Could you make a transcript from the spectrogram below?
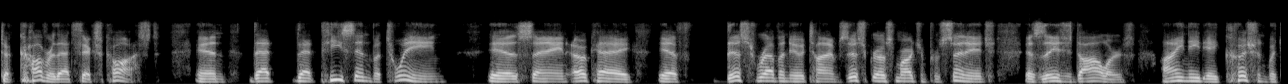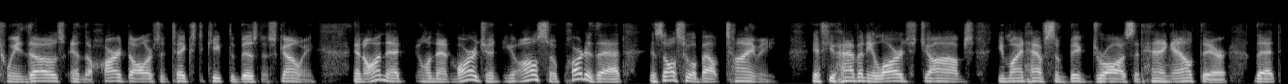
to cover that fixed cost. And that that piece in between is saying, okay, if this revenue times this gross margin percentage is these dollars. I need a cushion between those and the hard dollars it takes to keep the business going. And on that on that margin, you also part of that is also about timing. If you have any large jobs, you might have some big draws that hang out there that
